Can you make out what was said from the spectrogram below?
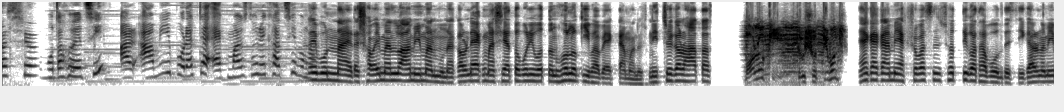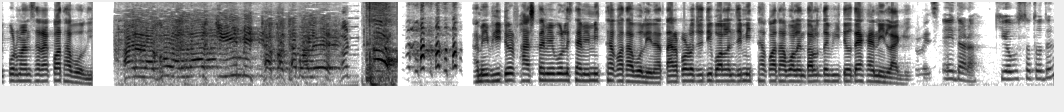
দর্শক? মোটা হয়েছি আর আমি এই প্রোডাক্টটা এক মাস ধরে খাচ্ছি এবং আরে বোন না এটা সবাই মানলো আমি মানবো না। কারণ এক মাসে এত পরিবর্তন হলো কীভাবে একটা মানুষ? নিশ্চয়ই কারও হাত আছে। বলো কি তুমি সত্যি বলছো? হ্যাঁ কাকা আমি একশো পার্সেন্ট সত্যি কথা বলতেছি। কারণ আমি প্রমাণ ছাড়া কথা বলি। আমি ভিডিওর ফার্স্ট টাইমে বলেছি আমি মিথ্যা কথা বলি না। তারপরও যদি বলেন যে মিথ্যা কথা বলেন তাহলে তো ভিডিও দেখানি লাগে। এই দাঁড়া কি অবস্থা তোদের?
